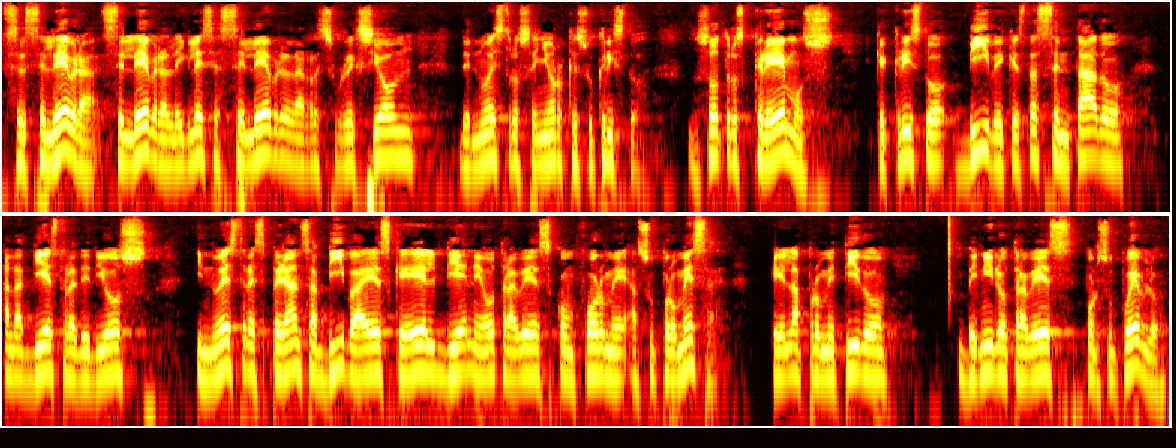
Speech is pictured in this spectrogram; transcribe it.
se celebra, celebra, la iglesia celebra la resurrección de nuestro Señor Jesucristo. Nosotros creemos que Cristo vive, que está sentado a la diestra de Dios y nuestra esperanza viva es que Él viene otra vez conforme a su promesa. Él ha prometido venir otra vez por su pueblo.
